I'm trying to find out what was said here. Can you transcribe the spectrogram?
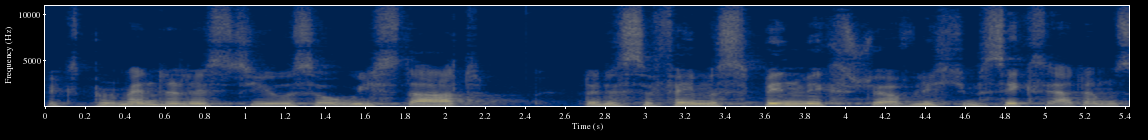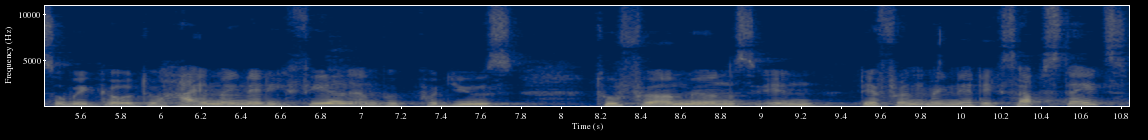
experimentalists use. So we start, that is the famous spin mixture of lithium 6 atoms. So we go to high magnetic field and we produce two fermions in different magnetic substates.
